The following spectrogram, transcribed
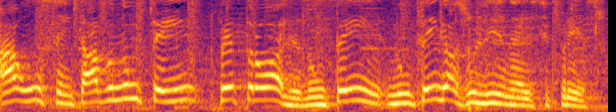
a um centavo não tem petróleo, não tem, não tem gasolina a esse preço.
